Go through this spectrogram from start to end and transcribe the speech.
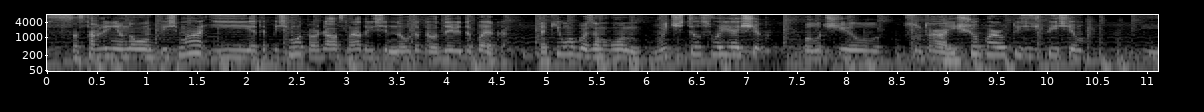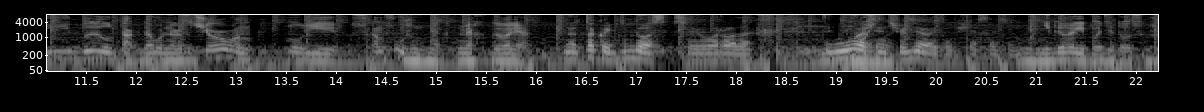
с составлением нового письма, и это письмо отправлялось на адрес именно вот этого Дэвида Пэка. Таким образом, он вычистил свой ящик, получил с утра еще пару тысяч писем, и был так довольно разочарован, ну и сконфужен, мяг- мягко говоря. Ну, это такой дидос своего рода. Ты не можешь ничего делать вообще с этим. Не говори про DDoS, уже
